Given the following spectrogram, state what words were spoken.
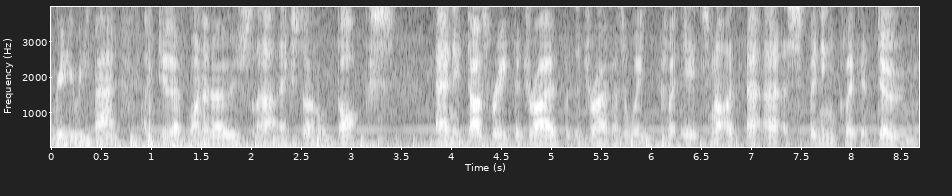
really really bad. I do have one of those uh, external docks and it does read the drive but the drive has a weird click. It's not a, a, a spinning click of doom.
